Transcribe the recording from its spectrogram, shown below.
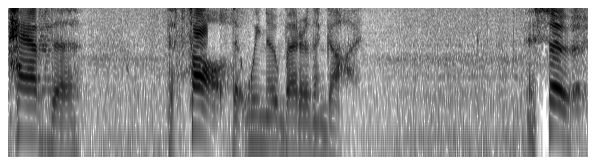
have the, the thought that we know better than God. And so,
